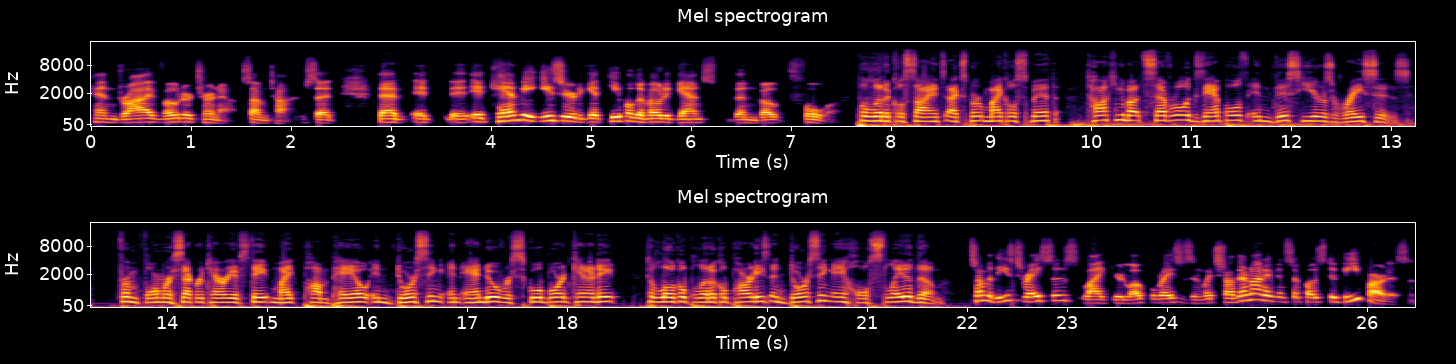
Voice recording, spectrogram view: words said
can drive voter turnout sometimes. That that it it can be easier to get people to vote against than vote for. Political science expert Michael Smith talking about several examples in this year's races. From former Secretary of State Mike Pompeo endorsing an Andover school board candidate to local political parties endorsing a whole slate of them some of these races, like your local races in Wichita, they're not even supposed to be partisan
